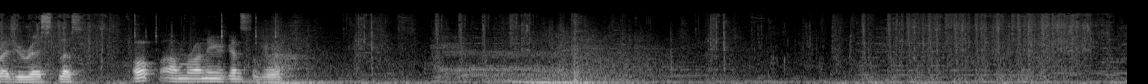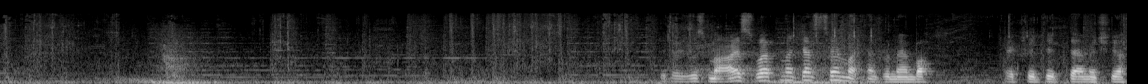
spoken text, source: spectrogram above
Already restless. Oh, I'm running against the wall. Did I use my ice weapon against him? I can't remember. Actually did damage here.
